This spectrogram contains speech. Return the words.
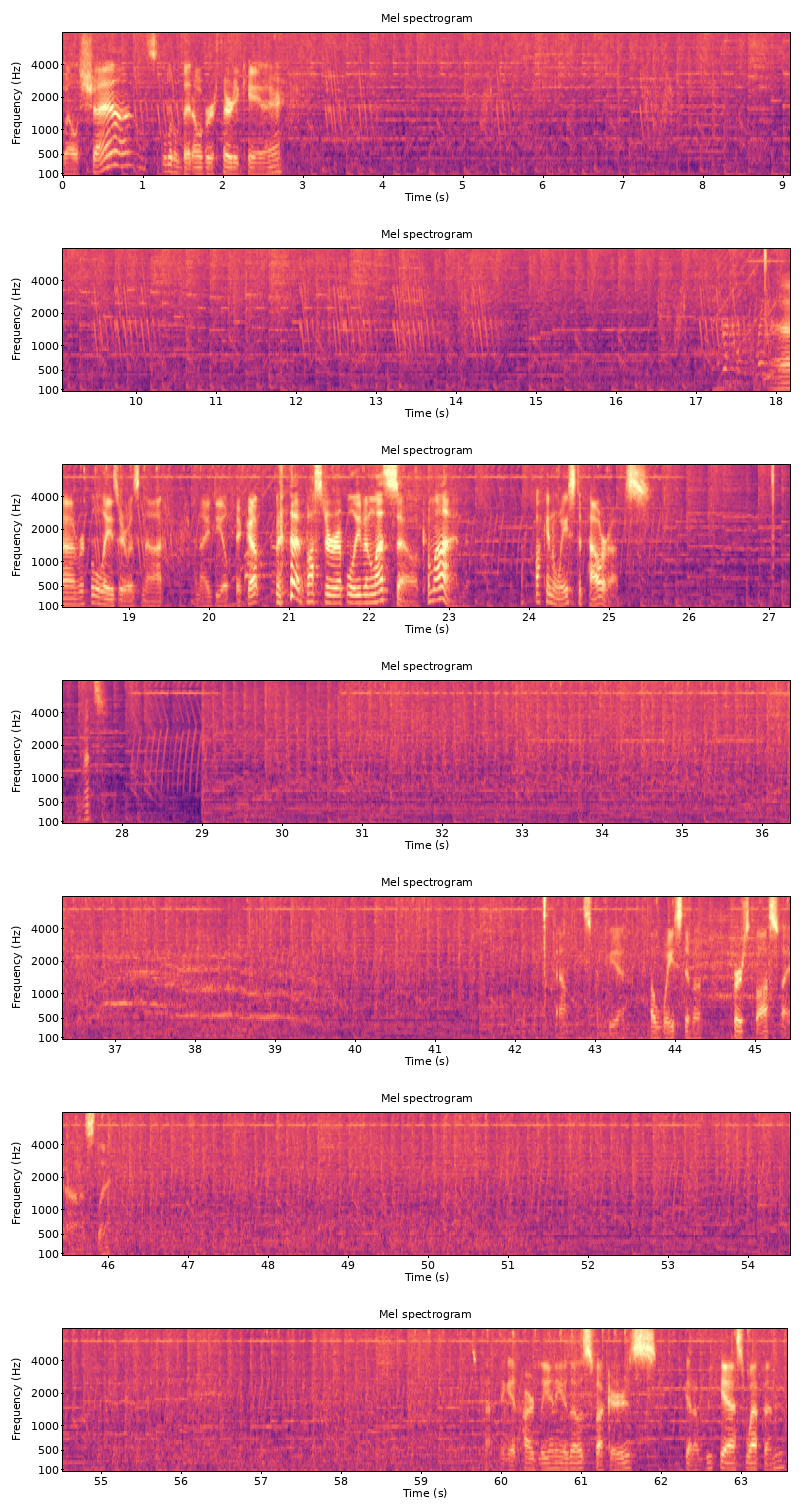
Well shy. It's a little bit over 30k there. Uh, Ripple Laser was not an ideal pickup. Buster Ripple even less so. Come on. A fucking waste of power-ups. What? A, waste of a first boss fight, honestly. So we're not gonna get hardly any of those fuckers. Got a weak ass weapon.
